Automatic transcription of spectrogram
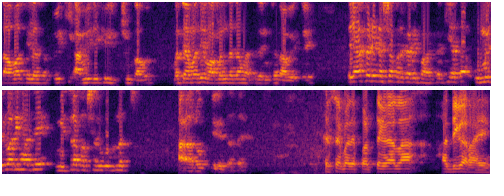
दावा केला जातोय की आम्ही देखील इच्छुक आहोत. मग त्यामध्ये वामनदादा म्हात्रे यांचं नाव येते तर याकडे कशा प्रकारे पाहता की आता उमेदवारीमध्ये मित्र पक्षांकडूनच आरोप केले जात आहेत. कसं आहे माहिती आहे, प्रत्येकाला अधिकार आहे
